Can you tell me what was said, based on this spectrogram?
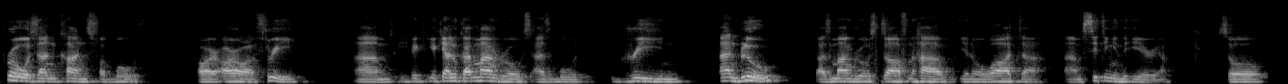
pros and cons for both, or, or all three. Um, if you, you, can look at mangroves as both green and blue, because mangroves often have you know water um, sitting in the area. So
